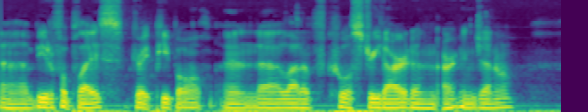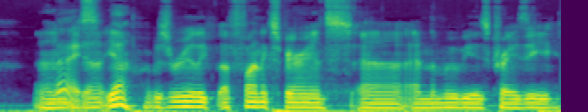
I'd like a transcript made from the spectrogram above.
Uh, beautiful place, great people, and uh, a lot of cool street art and art in general. And, Nice. Uh, yeah, it was really a fun experience, uh, and the movie is crazy.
